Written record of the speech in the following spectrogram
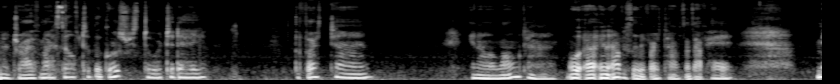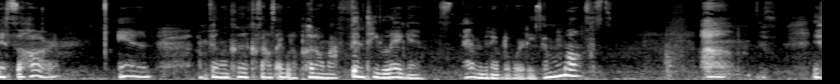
gonna drive myself to the grocery store today. The first time in a long time. Well, uh, and obviously the first time since I've had Miss Sahar. And I'm feeling good because I was able to put on my Fenty leggings. I haven't been able to wear these in months. it, it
